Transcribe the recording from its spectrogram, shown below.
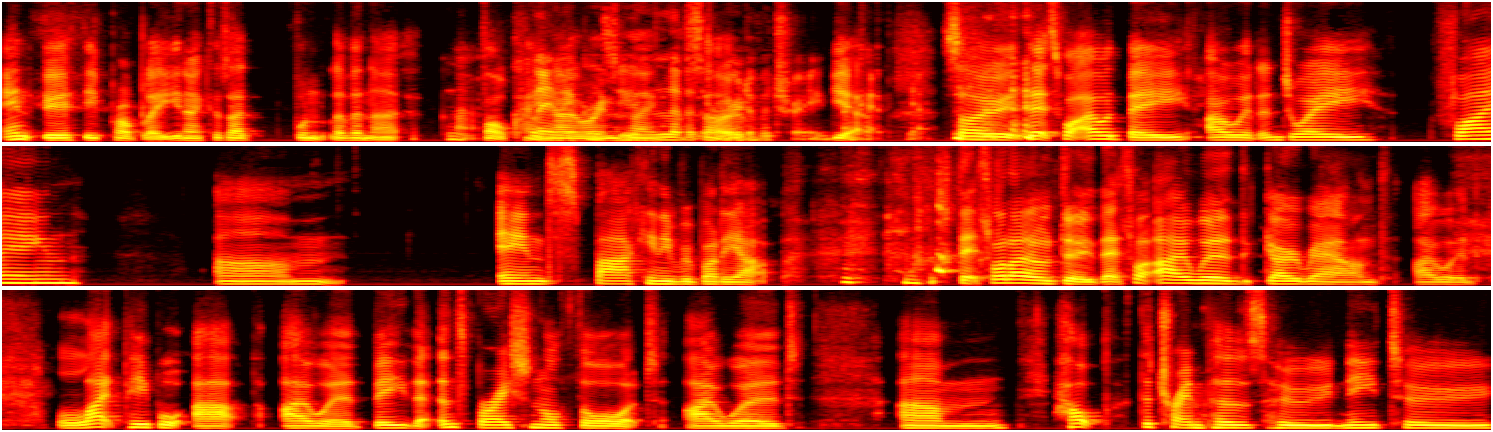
and earthy probably, you know, because I wouldn't live in a no, volcano or anything. You live at so, the root of a tree. yeah. Okay, yeah. so that's what I would be. I would enjoy flying, um, and sparking everybody up. that's what I would do. That's what I would go round. I would light people up. I would be the inspirational thought. I would um, help the trampers who need to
